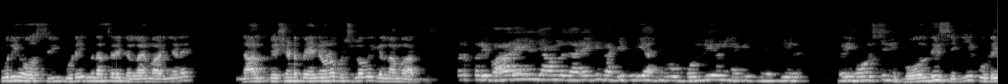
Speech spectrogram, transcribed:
ਪੂਰੀ ਹੋਸ਼ ਸੀ ਕੁੜੀ, ਬਿਨਾਂ ਸਿਰੇ ਗੱਲਾਂ ਮਾਰੀਆਂ ਨੇ, ਨਾਲ ਪੇਸ਼ੈਂਟ ਪਏ ਨੇ, ਉਹਨਾਂ ਪੁੱਛ ਲਓ ਵੀ ਗੱਲਾਂ ਮਾਰਦੀ। ਪਰ ਪਰਿਵਾਰ ਇਹ ਇਲਜ਼ਾਮ ਲਗਾ ਰਿਹਾ ਕਿ ਸਾਡੀ ਕੁੜੀ ਅੱਜ ਬੋਲੀ ਹੋਣੀ ਹੈਗੀ, ਸਵੇਰ ਦੀ। ਬਈ ਹੋਸ਼ ਚ ਨਹੀਂ। ਬੋਲਦੀ ਸੀਗੀ ਕੁੜੀ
